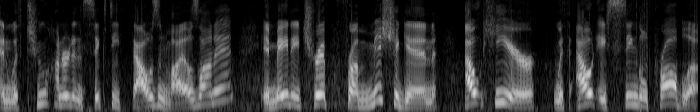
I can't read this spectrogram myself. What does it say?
and with 260,000 miles on it, it made a trip from Michigan out here without a single problem.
